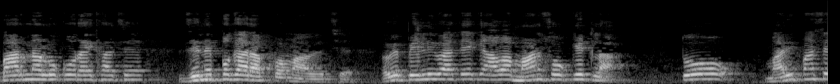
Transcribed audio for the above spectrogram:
બહારના લોકો રાખ્યા છે, જેને પગાર આપવામાં આવે છે. હવે પહેલી વાત એ કે આવા માણસો કેટલા? તો મારી પાસે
